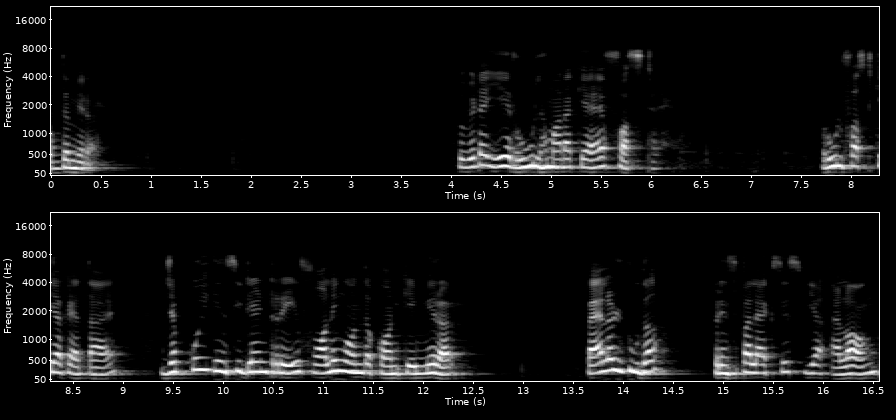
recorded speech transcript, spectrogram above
of the mirror तो बेटा ये रूल हमारा क्या है? फ़र्स्ट है। रूल फ़र्स्ट क्या कहता है? जब कोई incident ray falling on the concave mirror parallel to the principal axis या along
